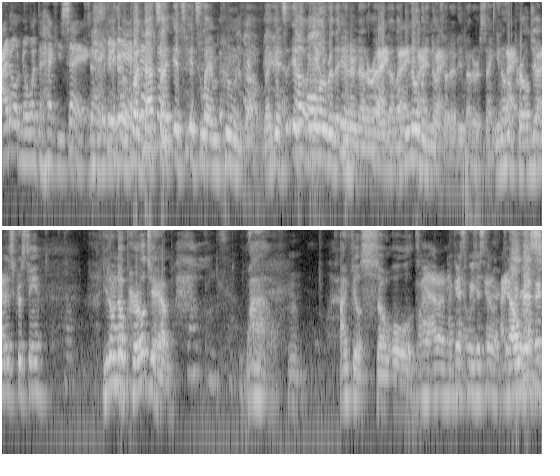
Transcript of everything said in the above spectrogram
I don't know what the heck he's saying. Like but that's like it's it's lampooned though. Like it's it's Oh, all yeah. over the internet already. Right, that like right, nobody right, knows right. what Eddie Vedder is saying. You know Right, who Pearl Jam right. is, Christine? No, You don't know Pearl Jam? I don't think so. Wow. Hmm. I feel so old. Yeah, I don't I guess we what just to hit our Elvis.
